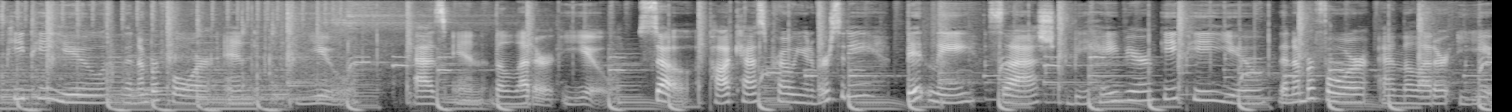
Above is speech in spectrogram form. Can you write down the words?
PPU, the number four, and U, as in the letter U. So, Podcast Pro University, bit.ly slash behavior PPU, the number four, and the letter U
